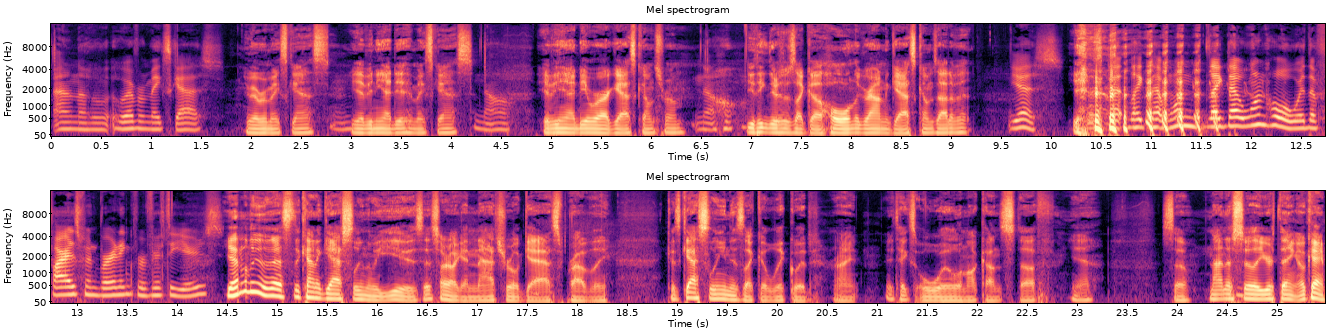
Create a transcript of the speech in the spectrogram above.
I don't know who whoever makes gas. Whoever makes gas. Mm. You have any idea who makes gas? No, You have any idea where our gas comes from? no. Do you think there's just like a hole in the ground and gas comes out of it? Yes. Yeah. Like that, like that one, like that one hole where the fire's been burning for fifty years. Yeah, I don't think that that's the kind of gasoline that we use. That's sort of like a natural gas, probably, because gasoline is like a liquid, right? It takes oil and all kinds of stuff. Yeah, so not necessarily your thing. Okay,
